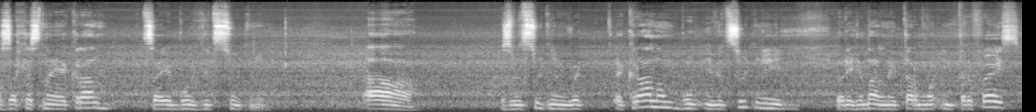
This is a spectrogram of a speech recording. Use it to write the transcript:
захисний екран, цей був відсутній. А з відсутнім екраном був і відсутній оригінальний термоінтерфейс,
